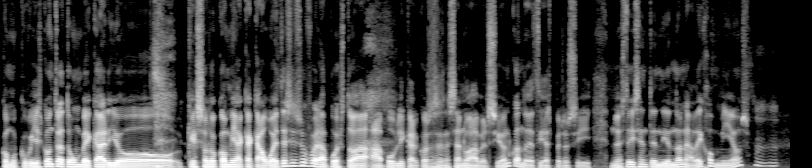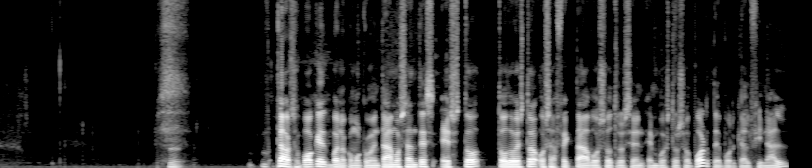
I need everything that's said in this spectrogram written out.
como que hubierais contratado un becario que solo comía cacahuetes y se fuera puesto a, a publicar cosas en esa nueva versión, cuando decías, pero si no estáis entendiendo nada, hijos míos. Claro, supongo que, bueno, como comentábamos antes, esto, todo esto os afecta a vosotros en, en vuestro soporte, porque al final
